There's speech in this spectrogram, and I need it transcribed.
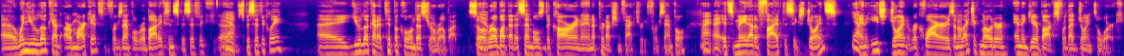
Uh, when you look at our market, for example, robotics in specific, uh, Yeah. specifically, uh, you look at a typical industrial robot. So Yeah. a robot that assembles the car in a, in a production factory, for example. Right. Uh, it's made out of five to six joints, Yeah. and each joint requires an electric motor and a gearbox for that joint to work.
